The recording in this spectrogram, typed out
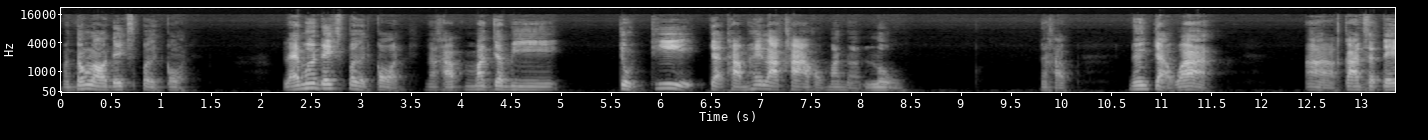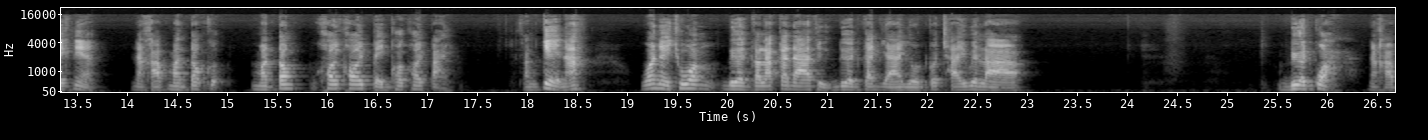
มันต้องรอเด็กเปิดก่อน และเมื่อเด็กเปิดก่อนนะครับ มันจะมีจุดที่จะทำให้ราคาของมันลงนะครับ เนื่องจากว่า อ่าการสเต็กเนี่ยนะครับมันต้องมันต้องค่อยๆเป็นค่อยๆไป สังเกตนะ ว่าในช่วงเดือนกรกฎาถึงเดือนกันยายนก็ใช้เวลา เดือนกว่านะครับ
